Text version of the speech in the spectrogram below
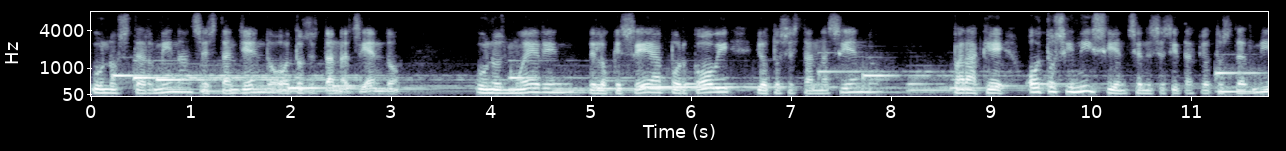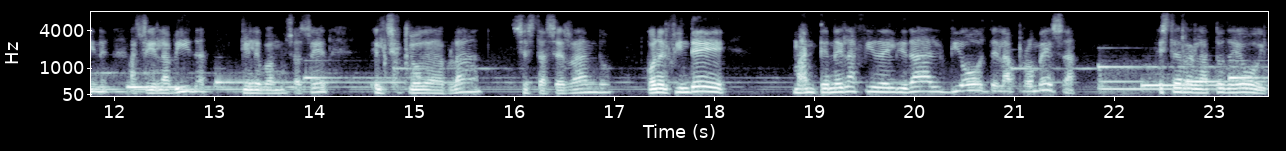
Unos terminan, se están yendo, otros están naciendo. Unos mueren de lo que sea por COVID y otros están naciendo. Para que otros inicien, se necesita que otros terminen. Así la vida. ¿Qué le vamos a hacer? El ciclo de Abraham se está cerrando con el fin de mantener la fidelidad al Dios de la promesa. Este relato de hoy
